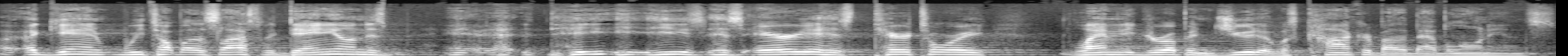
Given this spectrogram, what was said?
uh, again, we talked about this last week. Daniel and his, uh, he, he, his area, his territory, land he grew up in, Judah, was conquered by the Babylonians.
